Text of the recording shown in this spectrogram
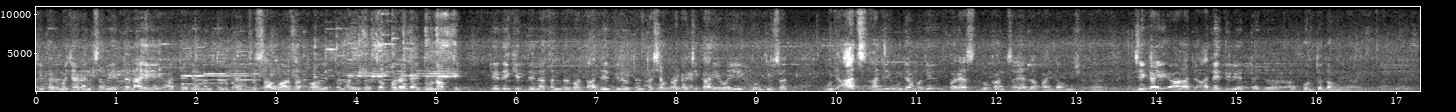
जे कर्मचाऱ्यांचं वेतन आहे त्याच्यानंतर त्यांचं सहावा सातवा वेतन आयोगाचा फरक आहे दोन हप्ते ते देखील देण्यासंदर्भात आदेश दिले होते आणि तशा प्रकारची कार्यवाही एक दोन दिवसात उद्या आज आणि उद्यामध्ये बऱ्याच लोकांचा ह्याचा फायदा होऊ शकतो जे काही आदेश दिले आहेत त्याचं पूर्तता होणार आहे.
